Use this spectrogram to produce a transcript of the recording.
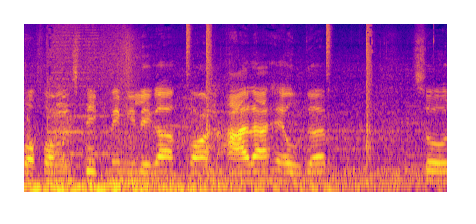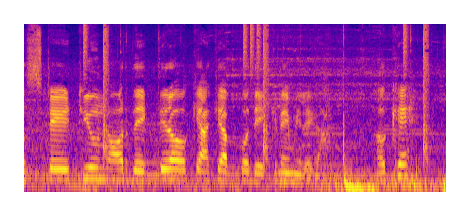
परफॉर्मेंस देखने मिलेगा। कौन आ रहा है उधर? सो स्टे ट्यून और देखते रहो क्या क्या आपको देखने मिलेगा। ओके ये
